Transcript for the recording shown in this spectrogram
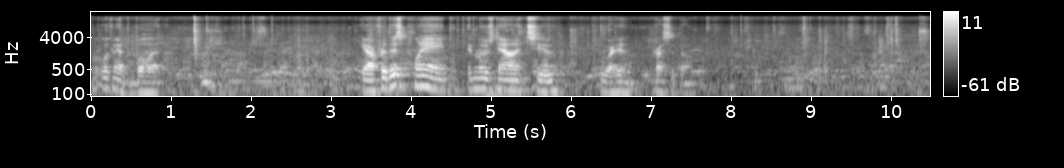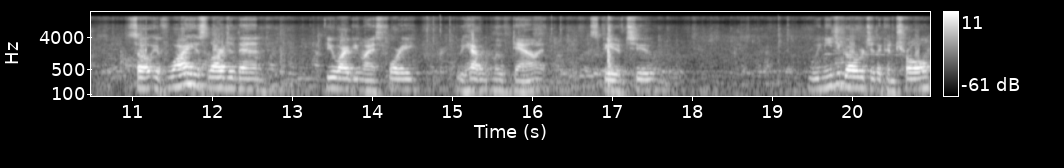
looking at the bullet. Yeah, for this plane, it moves down at 2. Ooh, I didn't press it though. So if y is larger than view y v minus 40, we have it moved down at speed of 2. We need to go over to the control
